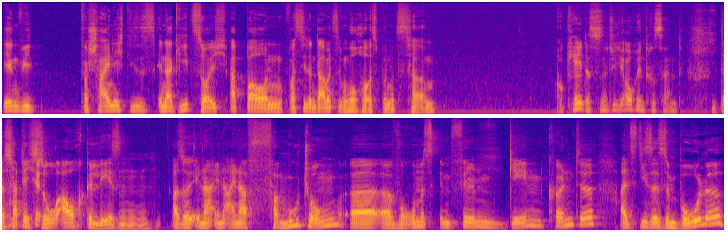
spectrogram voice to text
irgendwie wahrscheinlich dieses Energiezeug abbauen, was sie dann damals im Hochhaus benutzt haben. Okay, das ist natürlich auch interessant. Das hatte ich so auch gelesen. Also in einer, in einer Vermutung, äh, äh, worum es im Film gehen könnte, als diese Symbole,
